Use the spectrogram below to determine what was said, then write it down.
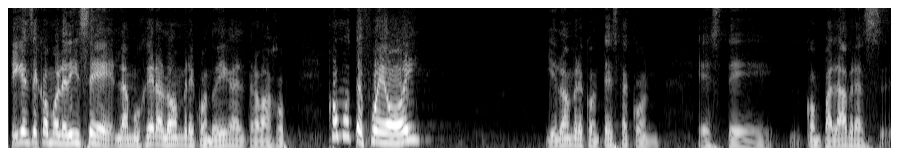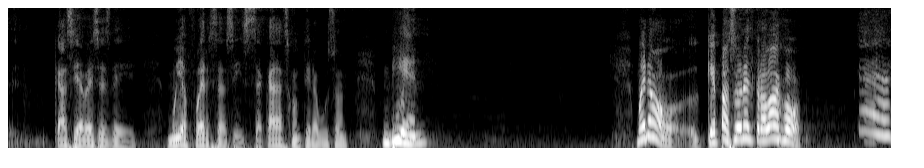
Fíjense cómo le dice la mujer al hombre cuando llega del trabajo. ¿Cómo te fue hoy? Y el hombre contesta con, este, con palabras eh, casi a veces de muy a fuerzas y sacadas con tirabuzón. Bien. Bueno, ¿qué pasó en el trabajo? Eh,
